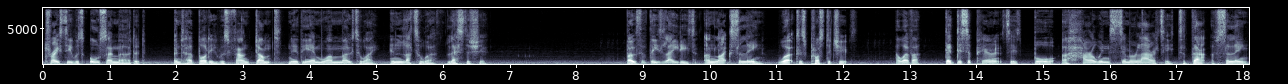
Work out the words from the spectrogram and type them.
Tracy was also murdered, and her body was found dumped near the M1 motorway in Lutterworth, Leicestershire. Both of these ladies, unlike Celine, worked as prostitutes. However, their disappearances bore a harrowing similarity to that of Celine.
